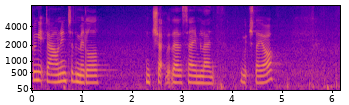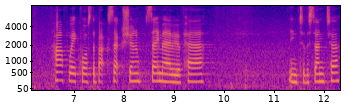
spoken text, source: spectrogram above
bring it down into the middle and check that they're the same length, which they are halfway across the back section, same area of hair, into the centre.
